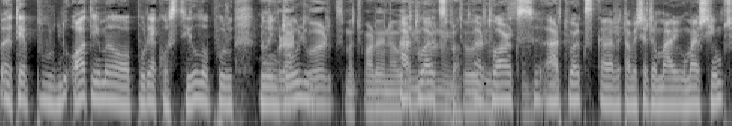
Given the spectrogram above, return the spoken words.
até por ótima ou por EcoSteel ou por no entulho. Artworks, much more than Artworks, pronto, entulho, artworks, artworks cada vez talvez seja mais, o mais simples.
